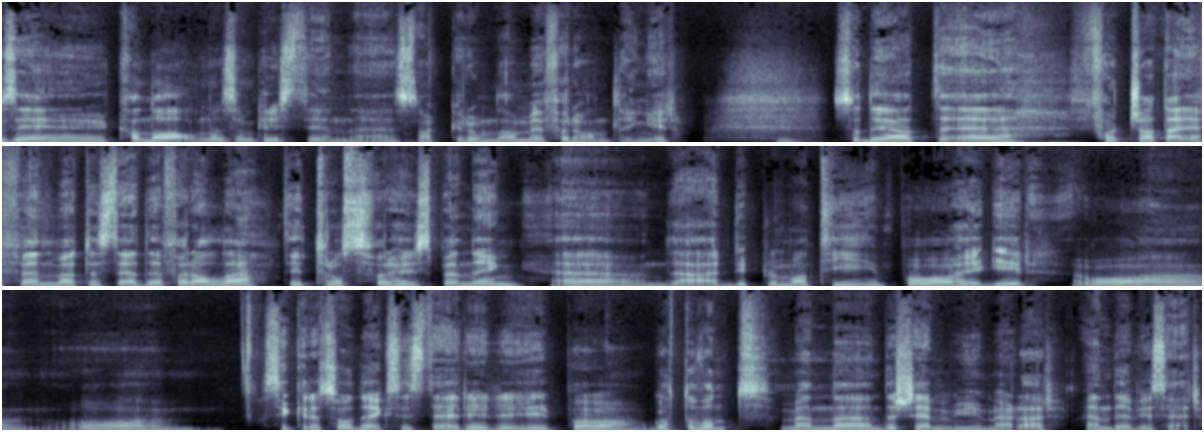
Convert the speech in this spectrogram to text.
si, kanalene som Kristin snakker om, da, med forhandlinger. Mm. Så det at Fortsatt er FN møtestedet for alle, til tross for høy spenning. Eh, det er diplomati på høygir, og, og Sikkerhetsrådet eksisterer på godt og vondt, men eh, det skjer mye mer der enn det vi ser.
